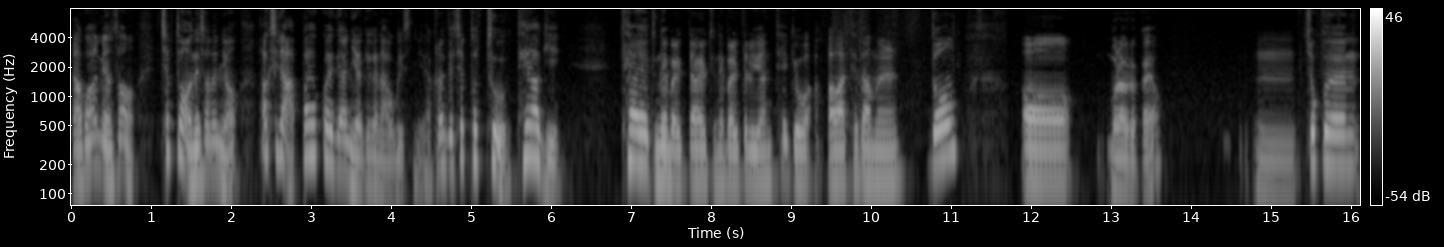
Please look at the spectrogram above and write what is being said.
라고 하면서 챕터 1에서는요. 확실히 아빠 효과에 대한 이야기가 나오고 있습니다. 그런데 챕터 2 태아기 태아의 두뇌 발달, 두뇌 발달을 위한 태교, 아빠와 태담을 또 어 뭐라 그럴까요? 음 조금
